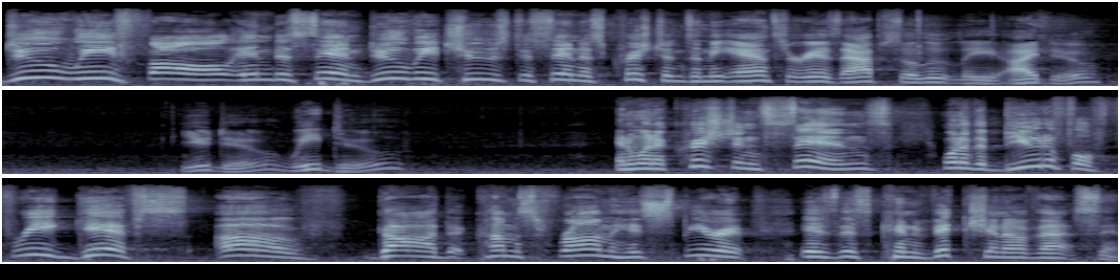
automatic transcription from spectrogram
do we fall into sin? Do we choose to sin as Christians? And the answer is absolutely, I do. You do. We do. And when a Christian sins, one of the beautiful free gifts of God that comes from His Spirit is this conviction of that sin.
